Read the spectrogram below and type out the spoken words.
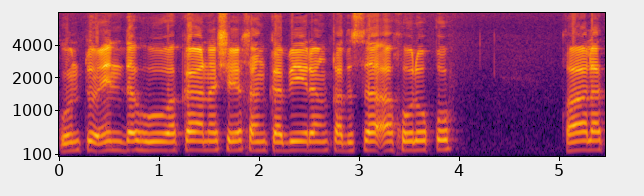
كنت عنده وكان شيخا كبيرا قد ساء خلقه. قالت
